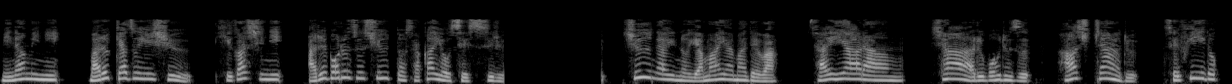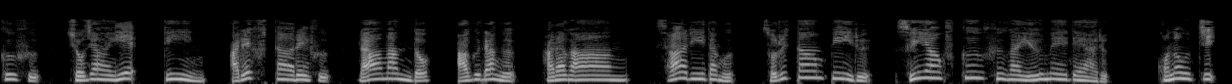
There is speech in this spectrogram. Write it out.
南にマルキャズィー州、東にアルボルズ州と境を接する。州内の山々では、サイヤーラーン、シャーアルボルズ、ハーシュチャール、セフィードクーフ、ショジャーイエ、ディーン、アレフターレフ、ラーマンド、アグダグ、ハラガーン、サーリーダグ、ソルタンピール、スイアンフクーフが有名である。このうち、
